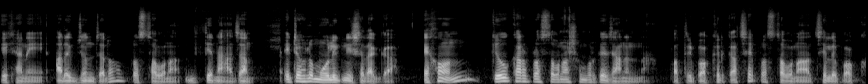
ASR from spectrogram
এখানে আরেকজন যেন প্রস্তাবনা দিতে না যান। এটা হলো মৌলিক নিষেধাজ্ঞা। এখন কেউ কারও প্রস্তাবনা সম্পর্কে জানেন না। পাত্রীপক্ষের কাছে প্রস্তাবনা ছেলেপক্ষ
